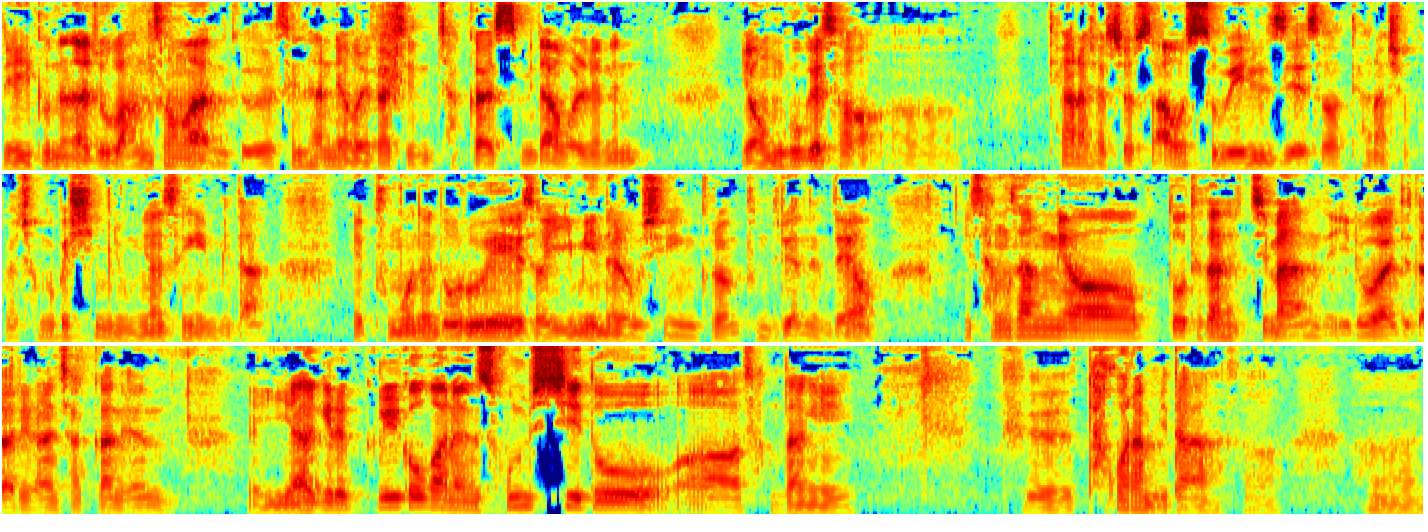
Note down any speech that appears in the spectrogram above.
네, 이분은 아주 왕성한 그 생산력을 가진 작가였습니다. 원래는 영국에서 어, 태어나셨죠. 사우스 웨일즈에서 태어나셨고요. 1916년생입니다. 예, 부모는 노르웨이에서 이민을 오신 그런 분들이었는데요. 이 상상력도 대단했지만 이 로알드 달이라는 작가는 이야기를 끌고 가는 솜씨도 어, 상당히 그 탁월합니다. 그래서 어,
